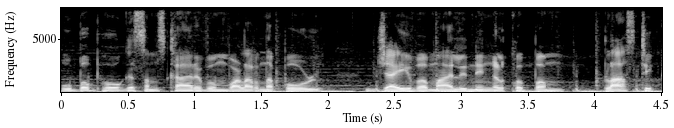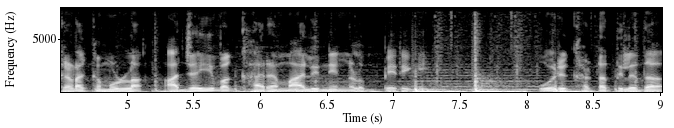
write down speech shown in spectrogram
ഉപഭോഗ സംസ്കാരവും വളർന്നപ്പോൾ ജൈവ മാലിന്യങ്ങൾക്കൊപ്പം പ്ലാസ്റ്റിക് അടക്കമുള്ള അജൈവ ഖരമാലിന്യങ്ങളും പെരുകി. ഒരു ഘട്ടത്തിലിത്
